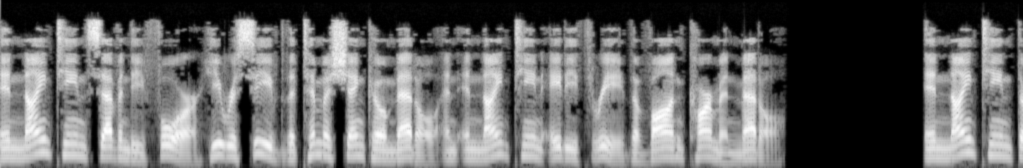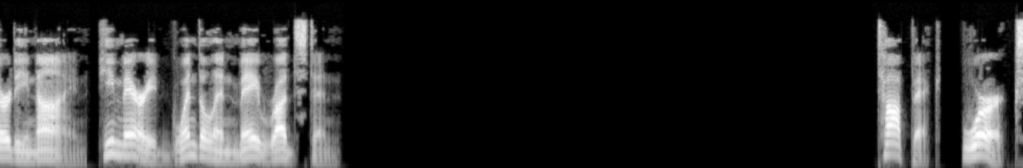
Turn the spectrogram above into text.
in 1974 he received the Timoshenko Medal and in 1983 the von Karman Medal. In 1939, he married Gwendolyn May Rudston. Works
